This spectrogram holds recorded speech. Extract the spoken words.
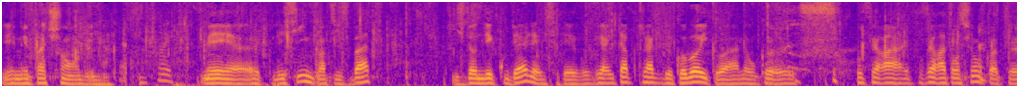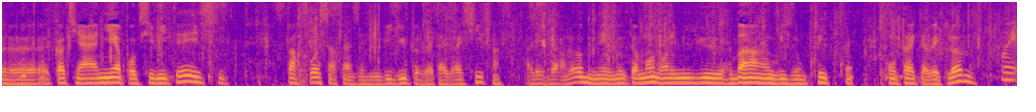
il aimait pas de chant, lui. Oui. Mais euh, les cygnes, quand ils se battent, ils se donnent des coups d'aile et c'est des véritables claques de cow-boy, quoi. Donc, euh, faut faire, faut faire attention quand, quand il y a un nid à proximité. Parfois, certains individus peuvent être agressifs, hein, aller vers l'homme, mais notamment dans les milieux urbains où ils ont pris con- contact avec l'homme, Oui.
